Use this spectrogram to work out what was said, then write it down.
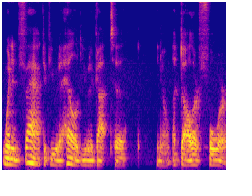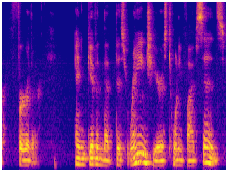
when in fact, if you would have held, you would have got to, you know, a dollar four further. And given that this range here is 25 cents,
